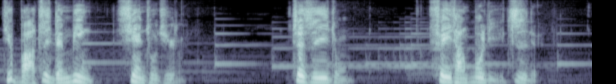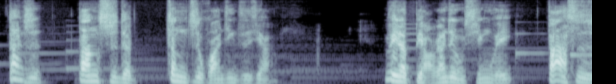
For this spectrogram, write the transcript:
就把自己的命献出去了，这是一种非常不理智的。但是当时的政治环境之下，为了表扬这种行为，大肆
